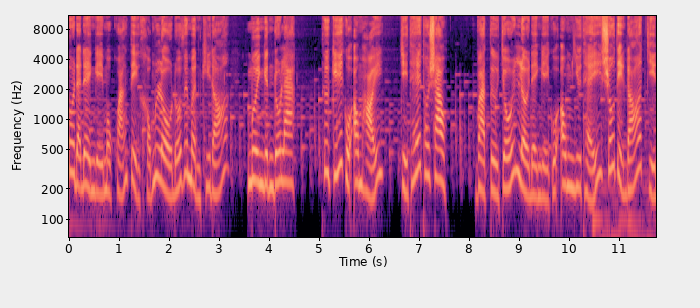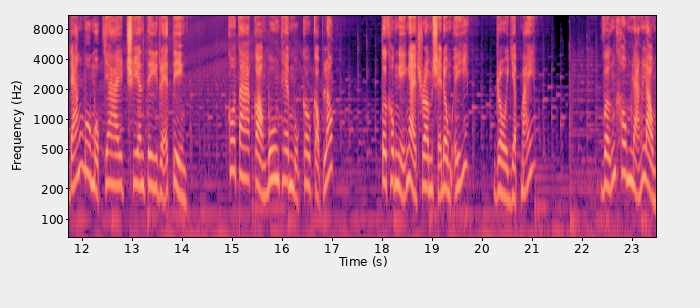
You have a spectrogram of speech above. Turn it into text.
Tôi đã đề nghị một khoản tiền khổng lồ đối với mình khi đó, 10.000 đô la. Thư ký của ông hỏi, chỉ thế thôi sao? Và từ chối lời đề nghị của ông như thể số tiền đó chỉ đáng mua một chai Chianti rẻ tiền. Cô ta còn buông thêm một câu cọc lóc. Tôi không nghĩ ngài Trump sẽ đồng ý, rồi dập máy. Vẫn không nản lòng,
